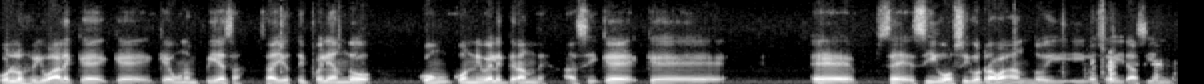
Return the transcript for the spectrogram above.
los rivales que, uno empieza. O sea, yo estoy peleando con, niveles grandes. Así que, que eh, sigo, sigo trabajando y, y lo seguiré haciendo.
